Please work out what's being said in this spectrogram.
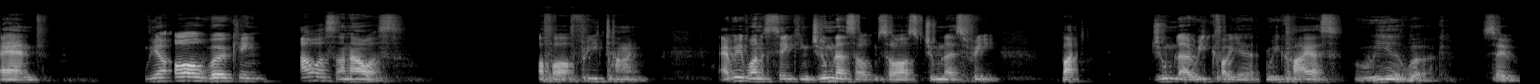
And we are all working hours on hours of our free time. Everyone is thinking Joomla is open source, Joomla is free. But Joomla require, requires real work. So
